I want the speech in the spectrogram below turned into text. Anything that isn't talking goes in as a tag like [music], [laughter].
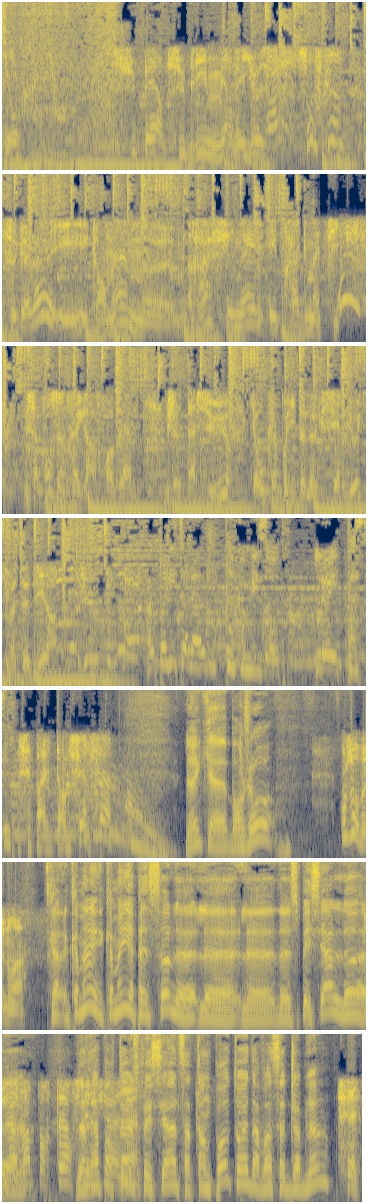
Radio. superbe, sublime, merveilleuse. Sauf que ce gars-là est quand même euh, rationnel et pragmatique. Mais ça pose un très grave problème. Je t'assure qu'il n'y a aucun politologue sérieux qui va te dire Un politologue, pas comme les autres. Loïc Passy. c'est pas le temps de faire ça. Loïc, euh, bonjour. Bonjour Benoît. Co- Comment, comment il appelle ça, le, le, le, le spécial, là? Le euh, rapporteur le spécial. rapporteur spécial. Ça te tente pas, toi, d'avoir ce job-là? [laughs]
